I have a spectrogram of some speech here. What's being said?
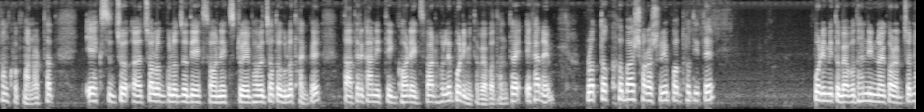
সংখ্যক মান, অর্থাৎ এক্স চলকগুলো যদি এক্স ওয়ান এক্স টু এভাবে যতগুলো থাকবে, তাদের গাণিতিক গড় এক্স বার হলে পরিমিত ব্যবধান। তো এখানে প্রত্যক্ষ বা সরাসরি পদ্ধতিতে পরিমিত ব্যবধান নির্ণয় করার জন্য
